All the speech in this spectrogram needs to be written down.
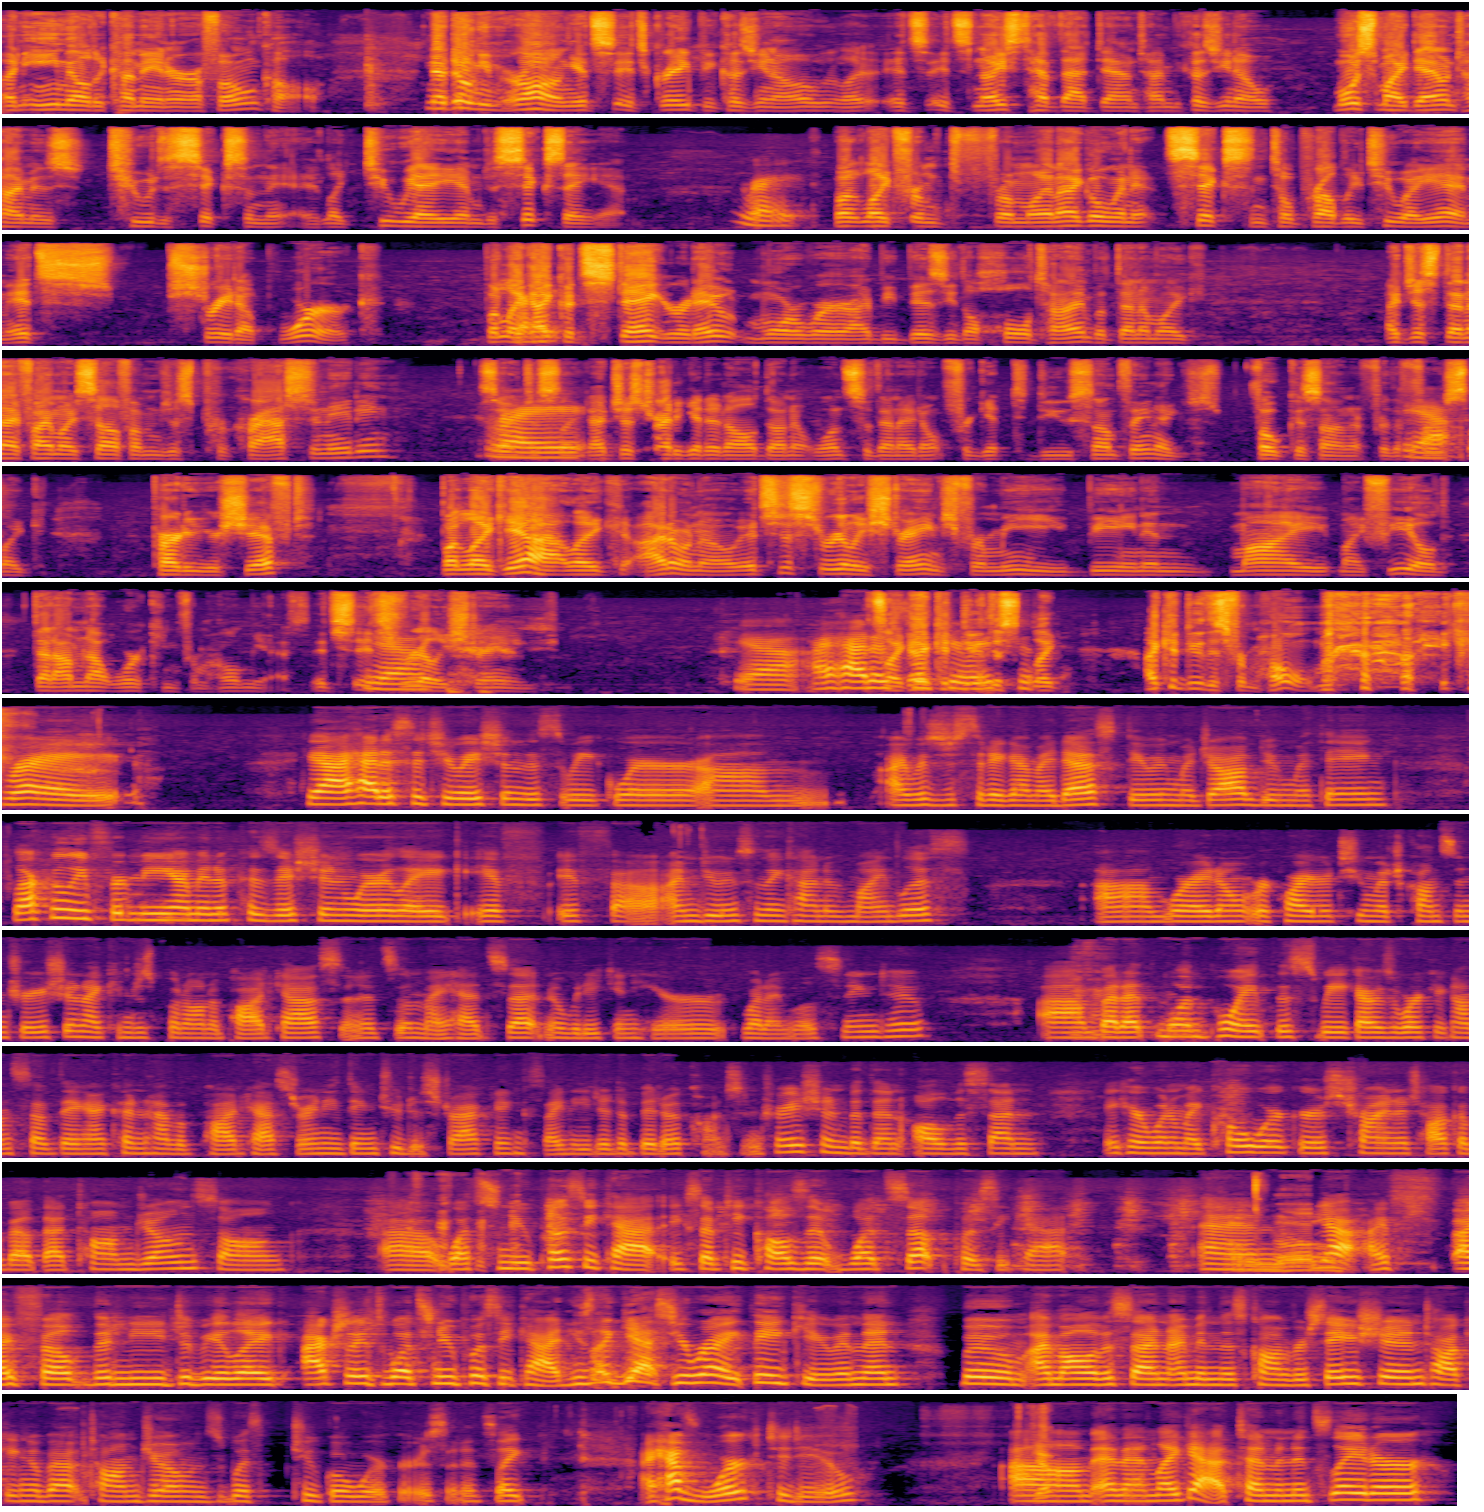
an email to come in or a phone call. Now, don't get me wrong; it's it's great because you know it's it's nice to have that downtime because you know most of my downtime is two to six in the like two a.m. to six a.m. Right. But like from from when I go in at six until probably two a.m., it's straight up work. But like I could stagger it out more where I'd be busy the whole time. But then I'm like, I just then I find myself I'm just procrastinating. So I just like I just try to get it all done at once, so then I don't forget to do something. I just focus on it for the Yeah. first like part of your shift. But like yeah, like I don't know, it's just really strange for me being in my my field that I'm not working from home yet. It's it's Yeah. really strange. Yeah. I had It's a like I could situation. do this like I could do this from home. Like, Right. Yeah, I had a situation this week where um, I was just sitting at my desk doing my job, doing my thing. Luckily for me, I'm in a position where, like, if if uh, I'm doing something kind of mindless, um, where I don't require too much concentration, I can just put on a podcast and it's in my headset. Nobody can hear what I'm listening to. Um, Mhm. But at one point this week, I was working on something. I couldn't have a podcast or anything too distracting because I needed a bit of concentration. But then all of a sudden, I hear one of my coworkers trying to talk about that Tom Jones song, uh, "What's New Pussycat," except he calls it "What's Up Pussycat." And no. yeah, I, f- I felt the need to be like, actually, it's "What's New Pussycat." He's like, "Yes, you're right, thank you." And then boom, I'm all of a sudden I'm in this conversation talking about Tom Jones with two coworkers, and it's like, I have work to do. Yep. Um, and then like yeah, ten minutes later,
